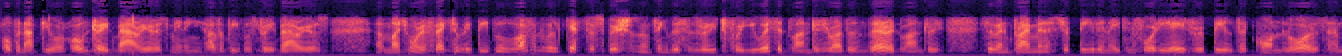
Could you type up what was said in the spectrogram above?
open up your own trade barriers, meaning other people's trade barriers, uh, much more effectively, people often will get suspicious and think this is really for U.S. advantage rather than their advantage. So when Prime Minister Peel in 1848 repealed repealed the Corn Laws and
